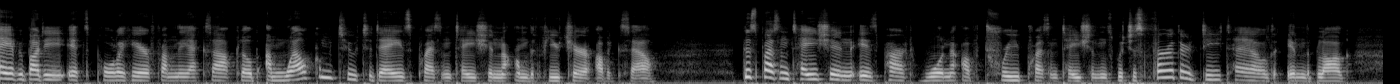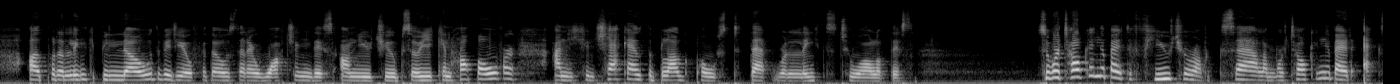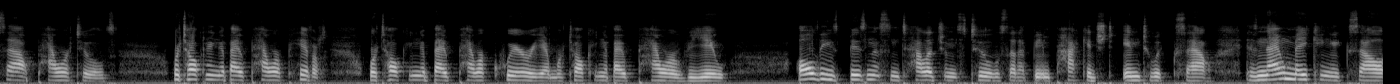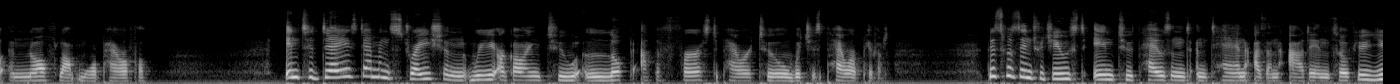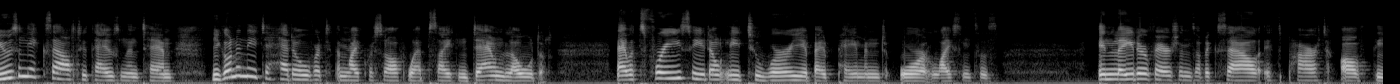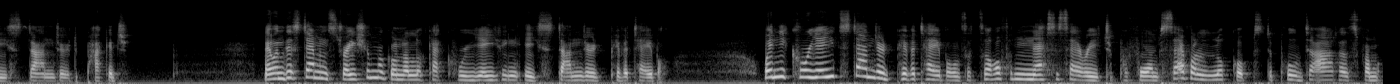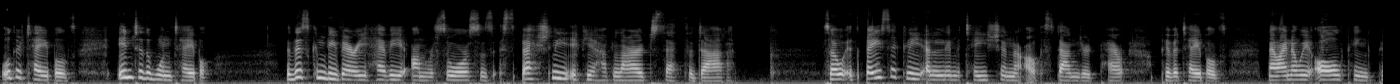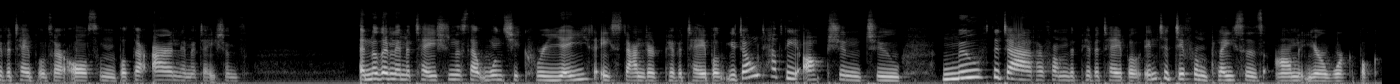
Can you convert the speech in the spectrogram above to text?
Hey everybody, it's Paula here from the Excel Club and welcome to today's presentation on the future of Excel. This presentation is part one of three presentations which is further detailed in the blog. I'll put a link below the video for those that are watching this on YouTube so you can hop over and you can check out the blog post that relates to all of this. So we're talking about the future of Excel and we're talking about Excel Power Tools. We're talking about Power Pivot, we're talking about Power Query, and we're talking about Power View. All these business intelligence tools that have been packaged into Excel is now making Excel an awful lot more powerful. In today's demonstration, we are going to look at the first power tool, which is Power Pivot. This was introduced in 2010 as an add-in. So if you're using Excel 2010, you're going to need to head over to the Microsoft website and download it. Now it's free, so you don't need to worry about payment or licenses. In later versions of Excel, it's part of the standard package. Now in this demonstration, we're going to look at creating a standard pivot table. When you create standard pivot tables, it's often necessary to perform several lookups to pull data from other tables into the one table. Now, this can be very heavy on resources, especially if you have large sets of data. So it's basically a limitation of standard pivot tables. Now I know we all think pivot tables are awesome, but there are limitations. Another limitation is that once you create a standard pivot table, you don't have the option to move the data from the pivot table into different places on your workbook.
